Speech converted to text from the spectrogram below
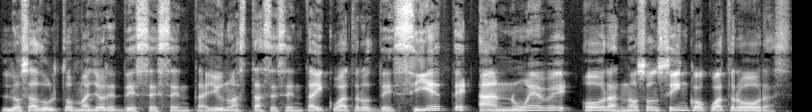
los adultos mayores de 61 hasta 64 de 7 a 9 horas, no son 5 o 4 horas.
